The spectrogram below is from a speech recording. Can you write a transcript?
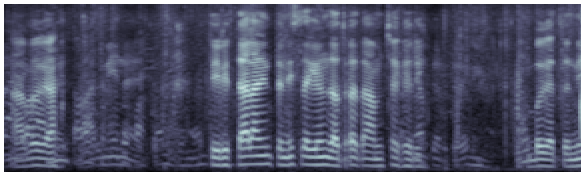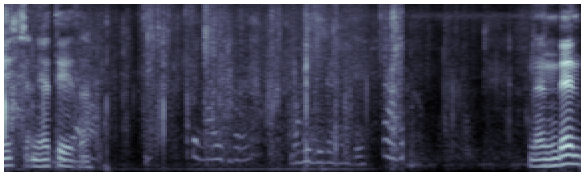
हा बघा. तीर्थाला आणि तनिषला घेऊन जातो आता आमच्या घरी. बघा तनिष आणि अतिचा नंदन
